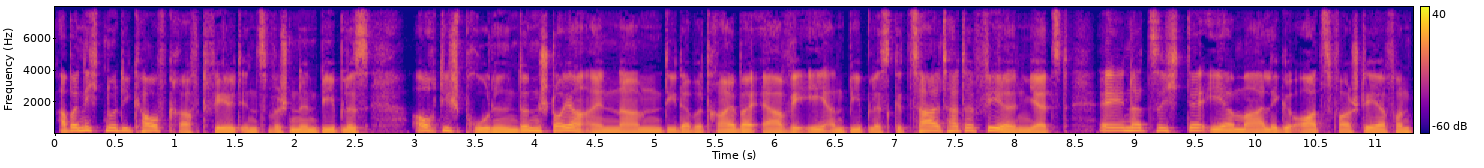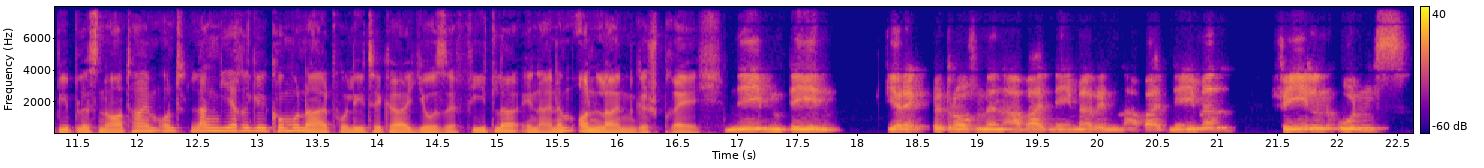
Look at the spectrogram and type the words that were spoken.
Aber nicht nur die Kaufkraft fehlt inzwischen in Biblis, auch die sprudelnden Steuereinnahmen, die der Betreiber RWE an Biblis gezahlt hatte, fehlen jetzt, erinnert sich der ehemalige Ortsvorsteher von Biblis Nordheim und langjährige Kommunalpolitiker Josef Fiedler in einem Online-Gespräch. Neben den direkt betroffenen Arbeitnehmerinnen und Arbeitnehmern fehlen uns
